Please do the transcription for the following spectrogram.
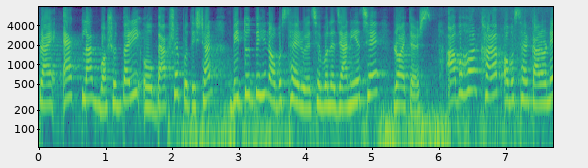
প্রায় এক লাখ বসতবাড়ি ও ব্যবসা প্রতিষ্ঠান বিদ্যুৎবিহীন অবস্থায় রয়েছে বলে জানিয়েছে রয়টার্স। আবহাওয়ার খারাপ অবস্থার কারণে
